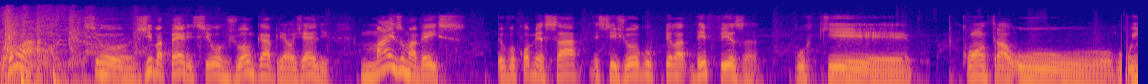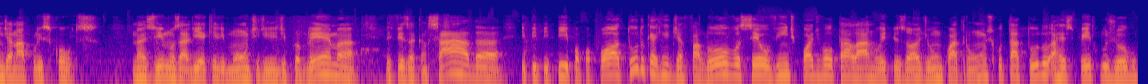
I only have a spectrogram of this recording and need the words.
Vamos lá, senhor Giba Pérez, senhor João Gabriel Gelli, mais uma vez eu vou começar esse jogo pela defesa, porque contra o, o Indianapolis Colts nós vimos ali aquele monte de, de problema, defesa cansada, e pipipi, popopó, tudo que a gente já falou, você ouvinte pode voltar lá no episódio 141, escutar tudo a respeito do jogo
